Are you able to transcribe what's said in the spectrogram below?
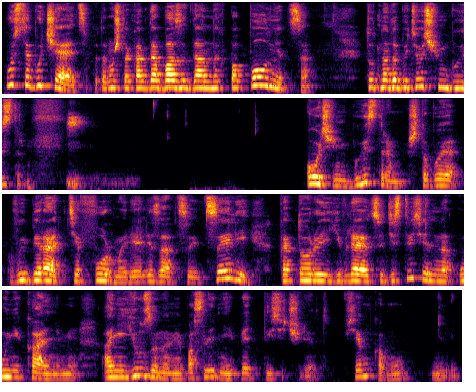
Пусть обучается, потому что когда базы данных пополнится, Тут надо быть очень быстрым, очень быстрым, чтобы выбирать те формы реализации целей, которые являются действительно уникальными, а не юзанными последние пять тысяч лет, всем, кому не лень.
